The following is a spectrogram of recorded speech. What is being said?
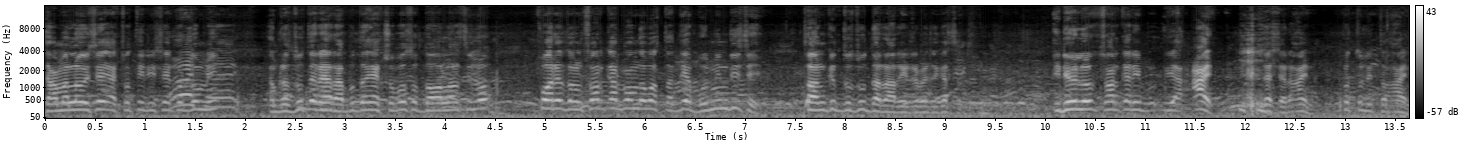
জামালা হয়েছে একশো তিরিশ একর জমি। আমরা জুতের হেরা বোধ হয় একশো বছর দল ছিল পরে যখন সরকার বন্দোবস্ত দিয়ে ভূমিন দিছে, তখন কিন্তু যুদ্ধার আর এটা বেঁচে গেছে। এটা হলো সরকারি আইন দেশের আইন প্রচলিত আইন।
